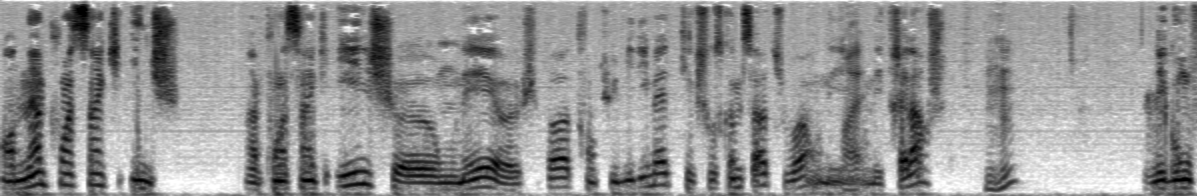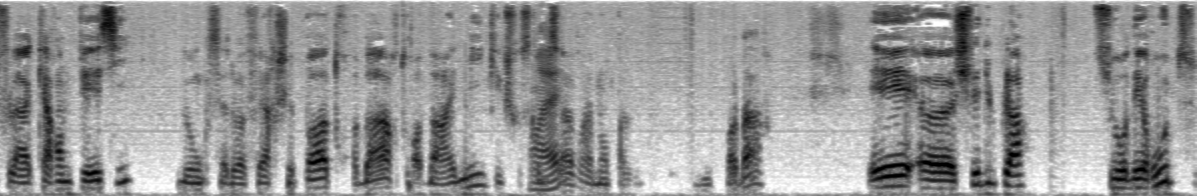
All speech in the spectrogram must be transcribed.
en 1.5 inch 1.5 inch euh, on est euh, je sais pas 38 mm quelque chose comme ça tu vois on est Ouais. on est très large Mhm. je les gonfle à 40 psi donc ça doit faire je sais pas 3 bars 3 bars et demi quelque chose comme Ouais. ça vraiment pas du 3 bars et euh, je fais du plat sur des routes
